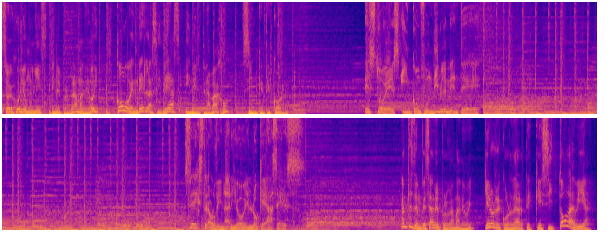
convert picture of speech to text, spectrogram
soy Julio Muñiz. En el programa de hoy, cómo vender las ideas en el trabajo sin que te corran. Esto es Inconfundiblemente. Sé extraordinario en lo que haces. Antes de empezar el programa de hoy, quiero recordarte que si todavía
